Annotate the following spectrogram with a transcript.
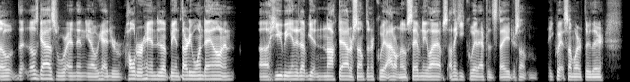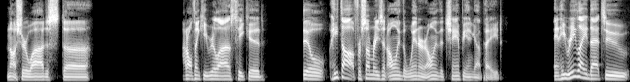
So th- those guys were, and then you know we had your Holder ended up being 31 down, and uh, Hubie ended up getting knocked out or something or quit. I don't know, 70 laps. I think he quit after the stage or something. He quit somewhere through there. Not sure why. Just uh, I don't think he realized he could still. He thought for some reason only the winner, only the champion got paid, and he relayed that to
